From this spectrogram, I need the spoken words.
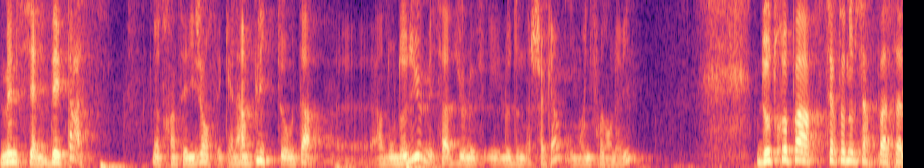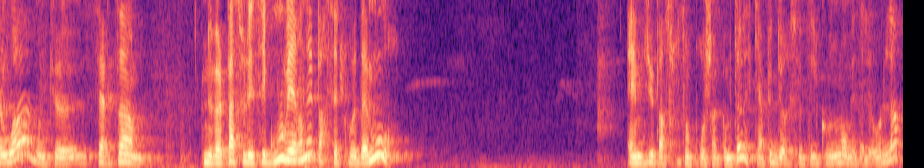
même si elle dépasse notre intelligence et qu'elle implique tôt ou tard un don de Dieu, mais ça, Dieu le, donne à chacun, au moins une fois dans la vie. D'autre part, certains n'observent pas sa loi, donc euh, certains ne veulent pas se laisser gouverner par cette loi d'amour. Aime Dieu par tout ton prochain comme toi, mais ce qui implique de respecter le commandement, mais d'aller au-delà.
